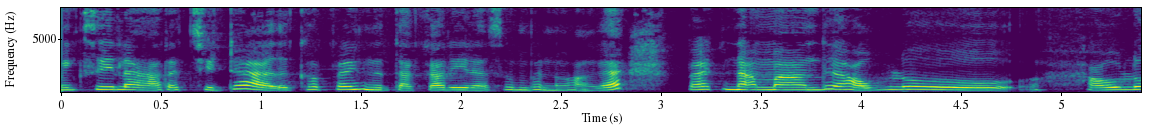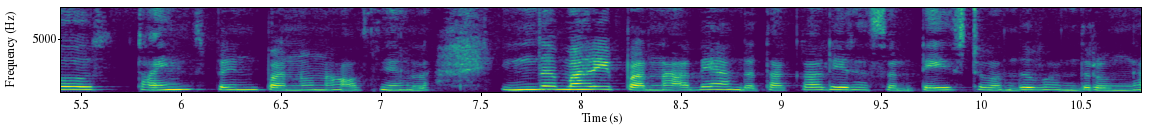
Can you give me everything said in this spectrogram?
மிக்சியில் அரைச்சிட்டு அதுக்கப்புறம் இந்த தக்காளி ரசம் பண்ணுவாங்க. பட் நம்ம வந்து அவ்வளோ அவ்வளோ டைம் ஸ்பெண்ட் பண்ணணும்னு அவசியம் இல்லை. இந்த மாதிரி பண்ணாலே அந்த தக்காளி ரசம் டேஸ்ட் வந்து வந்துருங்க.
